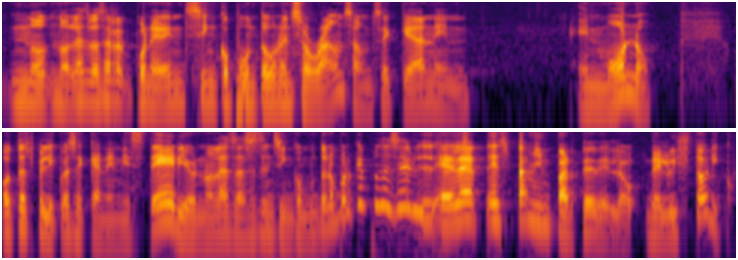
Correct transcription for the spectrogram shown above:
no, no las vas a poner en 5.1 en surround sound, se quedan en, en mono. Otras películas se quedan en estéreo, no las haces en 5.1 porque pues es, también parte de lo, de lo histórico.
